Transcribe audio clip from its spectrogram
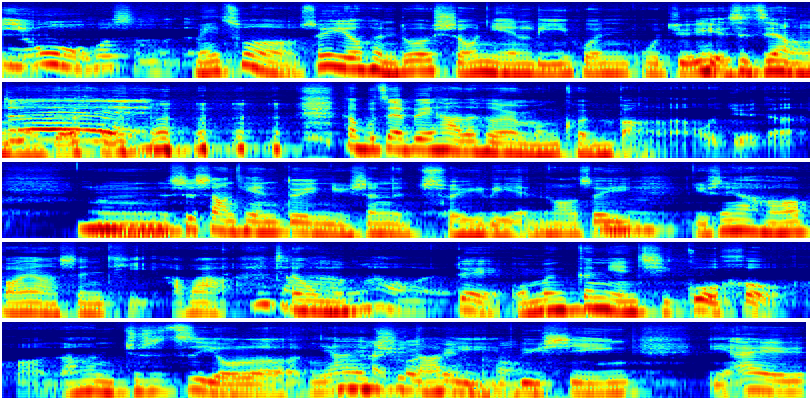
义务或什么的？没错，所以有很多熟年离婚，我觉得也是这样来的。对 他不再被他的荷尔蒙捆绑了，我觉得。嗯，是上天对女生的垂怜哈，所以女生要好好保养身体，好不好？你讲的很好哎。对，我们更年期过后啊，然后你就是自由了，你爱去哪里旅行，你爱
